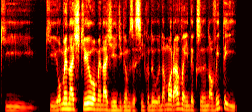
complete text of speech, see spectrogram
que que homenage que eu homenageei, digamos assim, quando eu namorava ainda com 90 e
